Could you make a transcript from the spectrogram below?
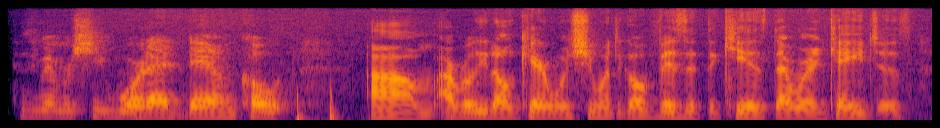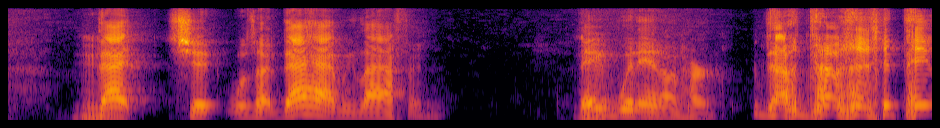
Because remember, she wore that damn coat. Um, I really don't care when she went to go visit the kids that were in cages. That shit was that had me laughing. They went in on her. They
